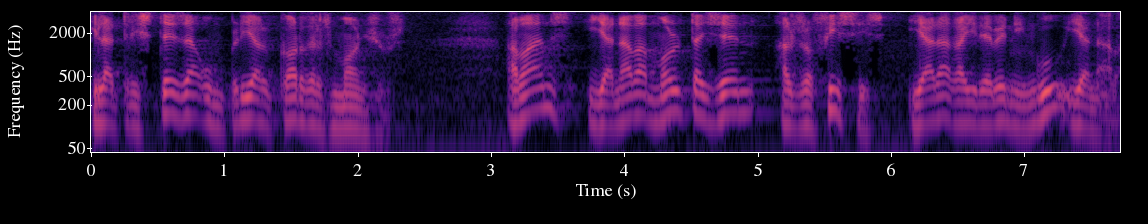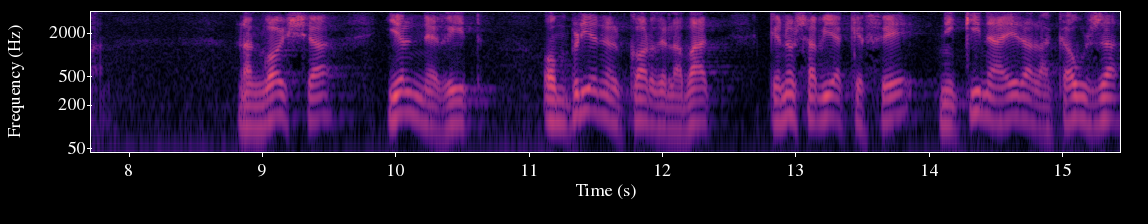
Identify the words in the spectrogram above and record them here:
i la tristesa omplia el cor dels monjos. Abans hi anava molta gent als oficis i ara gairebé ningú hi anava. L'angoixa i el neguit omplien el cor de l'abat que no sabia què fer ni quina era la causa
